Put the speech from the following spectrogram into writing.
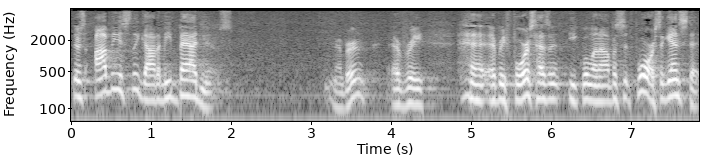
there's obviously got to be bad news. Remember, every, every force has an equal and opposite force against it.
